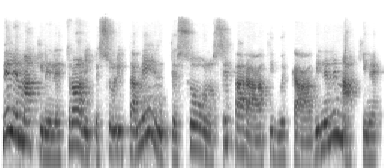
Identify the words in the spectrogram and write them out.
Nelle macchine elettroniche solitamente sono separati due cavi, nelle macchine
